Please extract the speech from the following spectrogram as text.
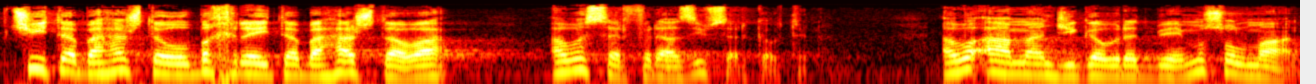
بچیتە بەهەشتەوە و بخرێیتە بەهەشتەوە ئەوە سەرفرازی و سەرکەوتنە ئەوە ئامانجی گەورەت بێ مسلمان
